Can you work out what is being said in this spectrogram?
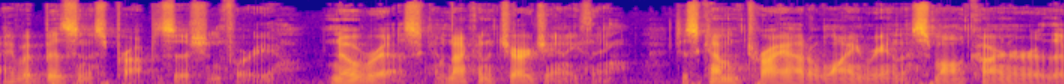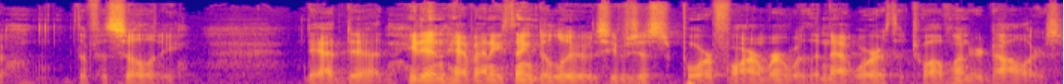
I have a business proposition for you. No risk. I'm not going to charge you anything just come and try out a winery in a small corner of the, the facility. Dad did. He didn't have anything to lose. He was just a poor farmer with a net worth of $1,200.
